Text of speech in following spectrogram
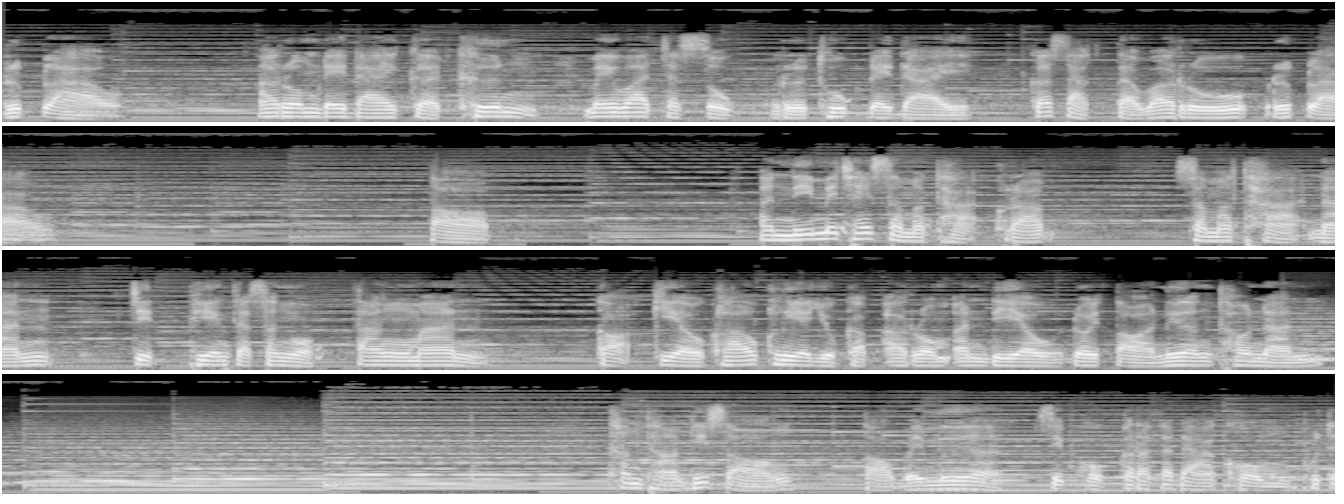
หรือเปล่า อารมณ์ใด ๆ เกิดขึ้น ไม่ว่าจะสุขหรือทุกข์ใด ๆ ก็สักแต่ว่ารู้หรือเปล่า ตอบ อันนี้ไม่ใช่สมถะครับ สมถะนั้น จิตเพียงแต่สงบตั้งมั่น เกาะเกี่ยวเคล้าเคลียอยู่กับอารมณ์อันเดียวโดยต่อเนื่องเท่านั้นคำถามที่สองตอบไว้เมื่อ 16 กรกฎาคม พุทธ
